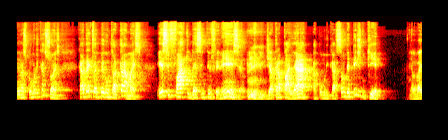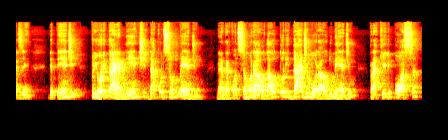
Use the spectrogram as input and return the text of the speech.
nas comunicações. Kardec vai perguntar, tá, mas esse fato dessa interferência, de atrapalhar a comunicação, depende do quê? Ela vai dizer, depende prioritariamente da condição do médium né, da condição moral, da autoridade moral do médium, para que ele possa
